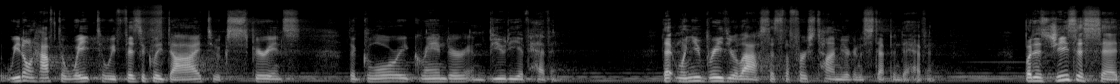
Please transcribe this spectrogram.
We don't have to wait till we physically die to experience the glory, grandeur, and beauty of heaven. That when you breathe your last, that's the first time you're going to step into heaven. But as Jesus said,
